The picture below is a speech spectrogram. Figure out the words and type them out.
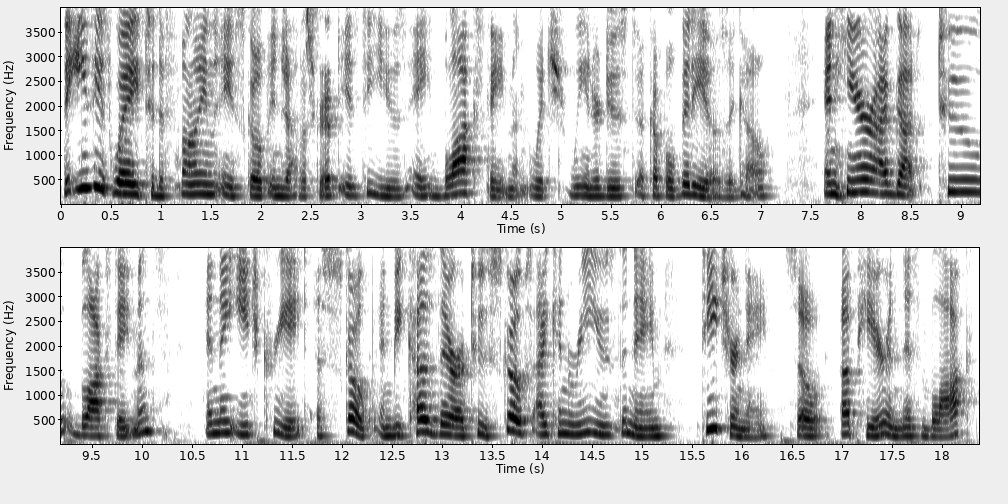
The easiest way to define a scope in JavaScript is to use a block statement, which we introduced a couple videos ago. And here I've got two block statements, and they each create a scope. And because there are two scopes, I can reuse the name teacher name. So up here in this block,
